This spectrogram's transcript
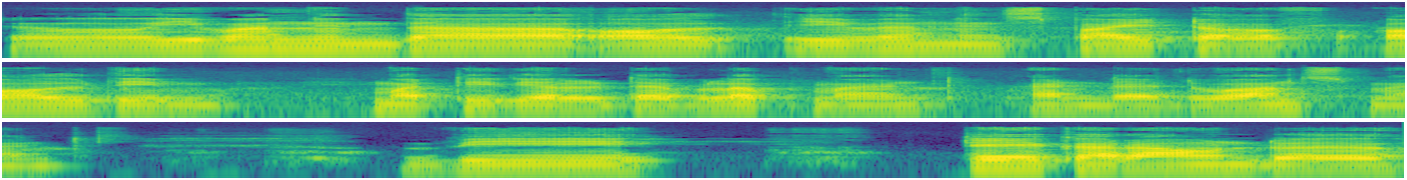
So even in the all even in spite of all the material development and advancement, we take around uh,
